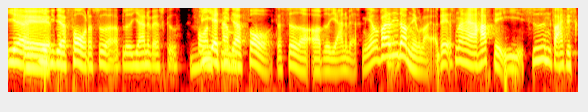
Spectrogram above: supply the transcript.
I er, øh, I er Øh, de der får, der sidder og er blevet hjernevasket. Vi er de der får, der sidder og er blevet hjernevasket. Men jeg må faktisk sige det om, Nikolaj, og det, sådan har jeg haft det i siden faktisk,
